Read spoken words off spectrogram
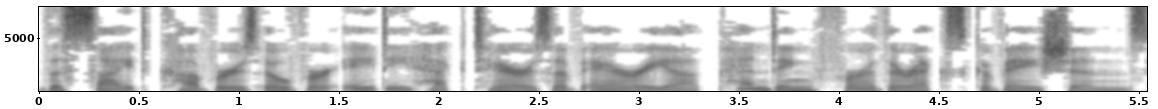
the site covers over 80 hectares of area pending further excavations.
